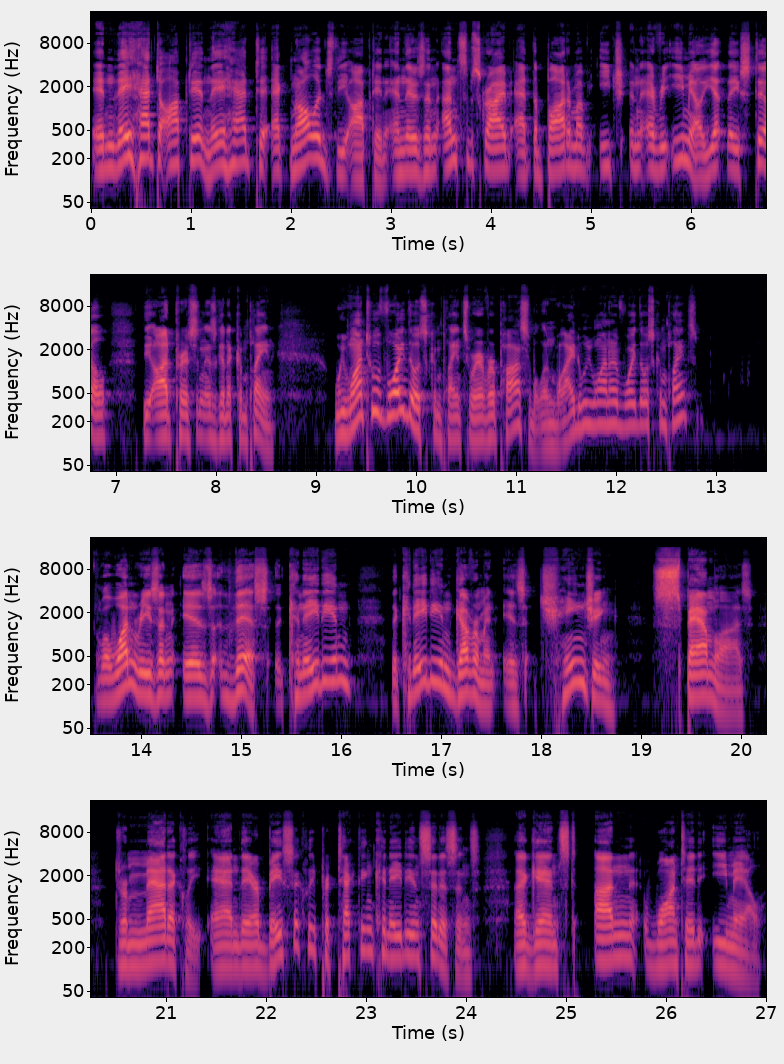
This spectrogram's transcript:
and they had to opt in. They had to acknowledge the opt in, and there's an unsubscribe at the bottom of each and every email. Yet they still, the odd person is going to complain. We want to avoid those complaints wherever possible. And why do we want to avoid those complaints? Well, one reason is this: the Canadian, the Canadian government is changing spam laws dramatically, and they are basically protecting Canadian citizens against unwanted email.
